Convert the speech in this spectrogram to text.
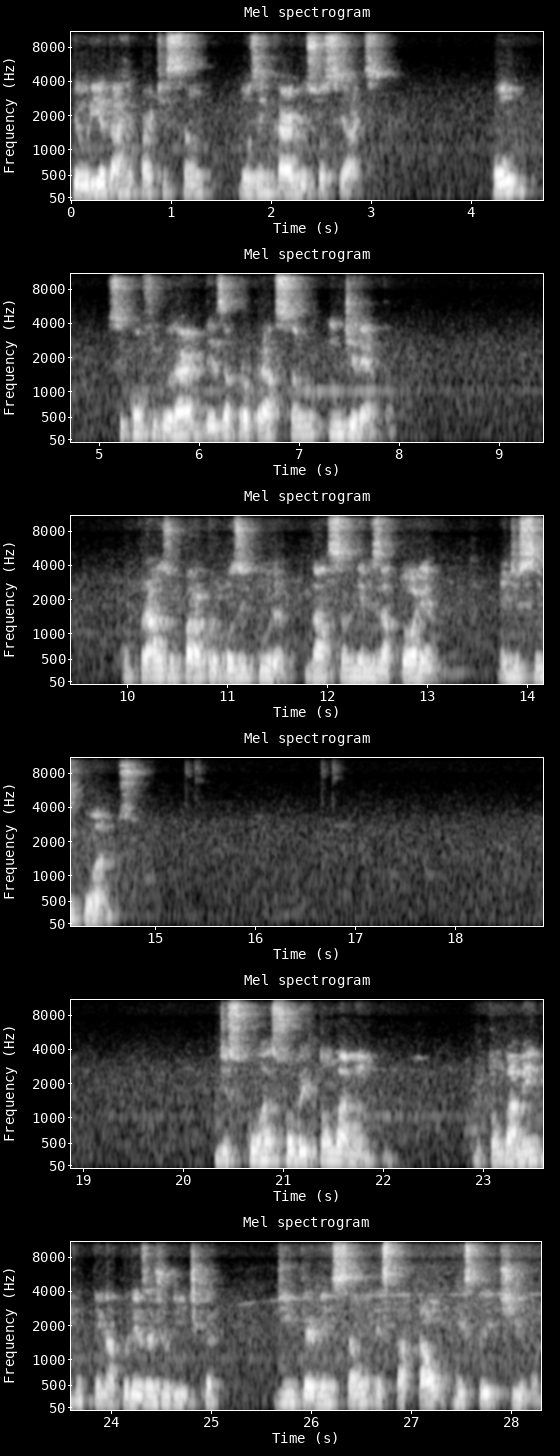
Teoria da repartição dos encargos sociais. Ou se configurar desapropriação indireta. O prazo para a propositura da ação indenizatória é de cinco anos. discorra sobre tombamento. O tombamento tem natureza jurídica de intervenção estatal restritiva,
